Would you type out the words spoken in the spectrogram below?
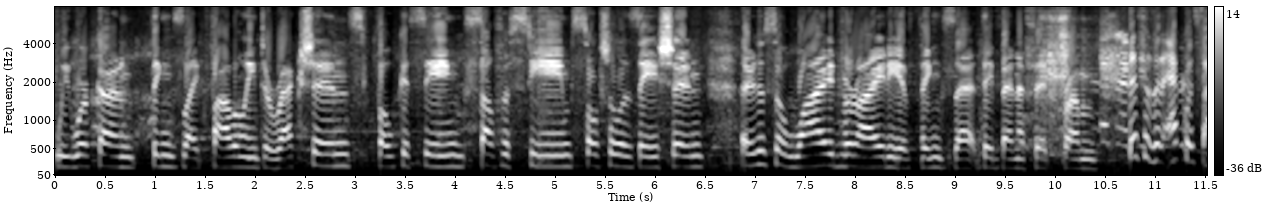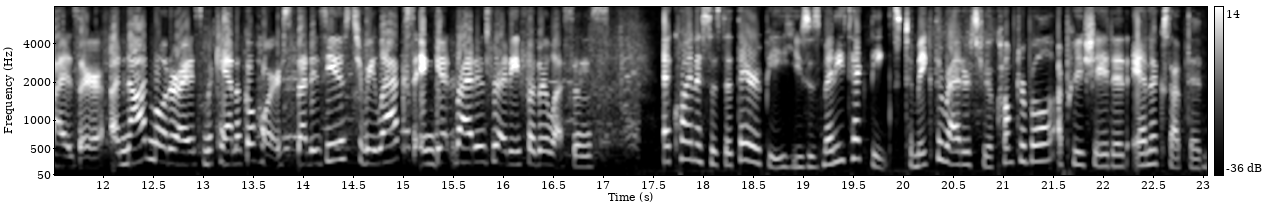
We work on things like following directions, focusing, self-esteem, socialization. There's just a wide variety of things that they benefit from. This is an equicizer, a non-motorized mechanical horse that is used to relax and get riders ready for their lessons. Equine assisted therapy uses many techniques to make the riders feel comfortable, appreciated, and accepted.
